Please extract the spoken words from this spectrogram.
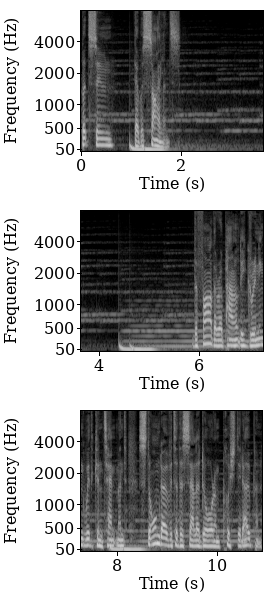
but soon there was silence. The father, apparently grinning with contentment, stormed over to the cellar door and pushed it open,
